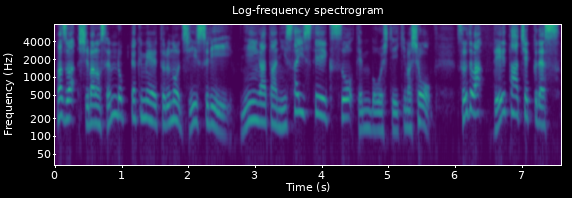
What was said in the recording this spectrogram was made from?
まずは芝の1600メートルの G3 新潟2歳ステークスを展望していきましょう。それではデータチェックです。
